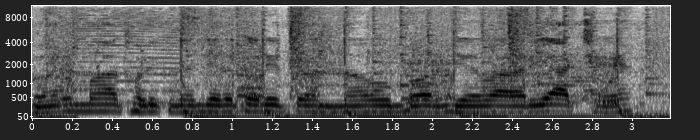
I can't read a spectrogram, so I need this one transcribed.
ભરમાં થોડીક નજર કરી તો નવ ભર જેવા રહ્યા છે.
